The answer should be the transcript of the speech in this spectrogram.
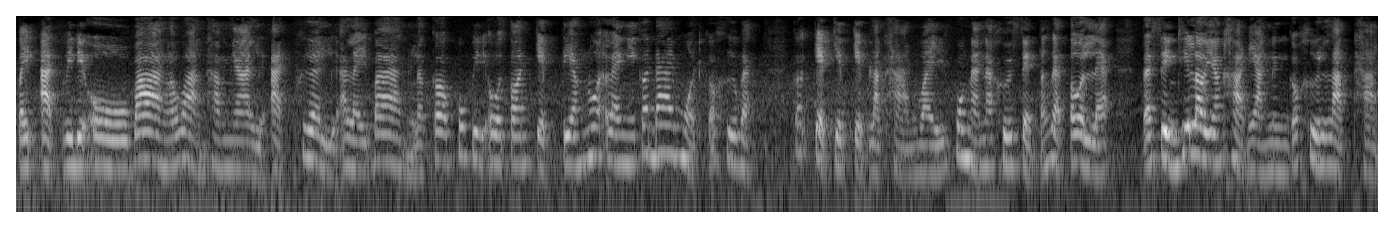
ไปอัดวิดีโอบ้างระหว่างทำงานหรืออัดเพื่อนหรืออะไรบ้าง แล้วก็พวกวิดีโอตอนเก็บเตียงนวดอะไรงี้ก็ได้หมดก็คือแบบ ก็เก็บเก็บเก็บหลักฐานไว้ พวกนั้นนะคือเสร็จตั้งแต่ต้นแล้ว แต่สิ่งที่เรายังขาดอย่างหนึ่งก็คือหลักฐาน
